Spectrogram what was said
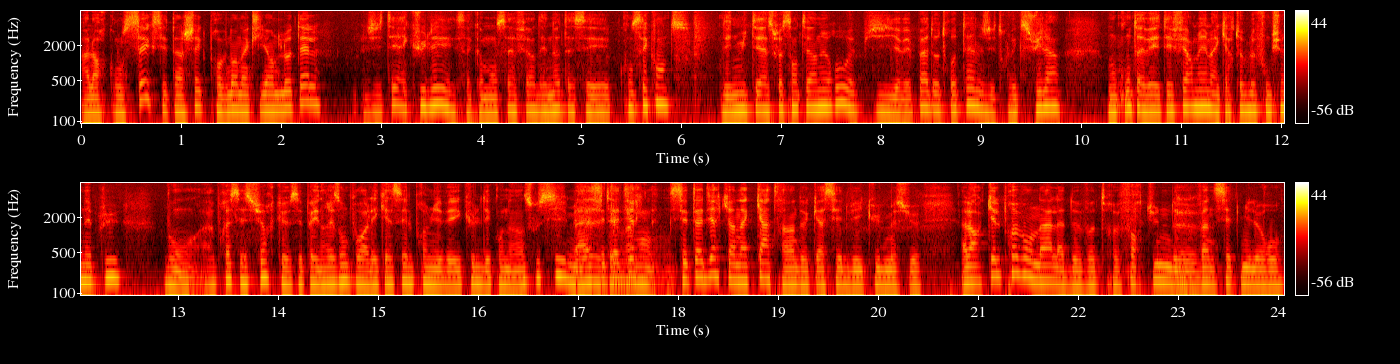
alors qu'on sait que c'est un chèque provenant d'un client de l'hôtel? J'étais acculé, ça commençait à faire des notes assez conséquentes. Des nuitées à 61 euros, et puis il n'y avait pas d'autre hôtel, j'ai trouvé que celui-là. Mon compte avait été fermé, ma carte bleue fonctionnait plus. Bon, après c'est sûr que c'est pas une raison pour aller casser le premier véhicule dès qu'on a un souci, mais Bah, C'est-à-dire vraiment... qu'il y en a quatre hein, de cassés de véhicules, monsieur. Alors, quelle preuve on a là de votre fortune de 27 000 euros?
